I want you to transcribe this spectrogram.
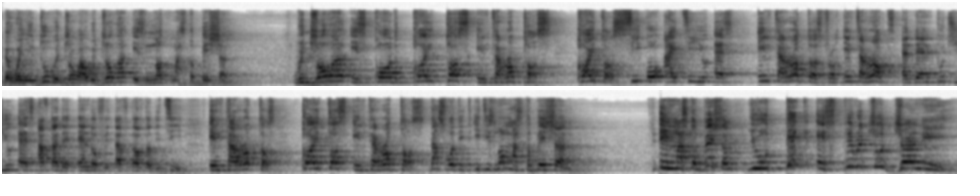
But when you do withdrawal, withdrawal is not masturbation. Withdrawal is called coitus interruptus. Coitus, C O I T U S, interruptus from interrupt and then put US after the end of it, after the T. Interruptus, coitus interruptus. That's what it, it is not masturbation. In masturbation, you a spiritual journey.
